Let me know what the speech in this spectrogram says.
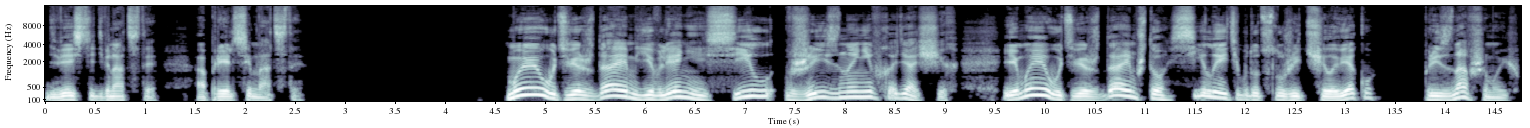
212. Апрель 17. Мы утверждаем явление сил в жизнь ныне входящих, и мы утверждаем, что силы эти будут служить человеку, признавшему их.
